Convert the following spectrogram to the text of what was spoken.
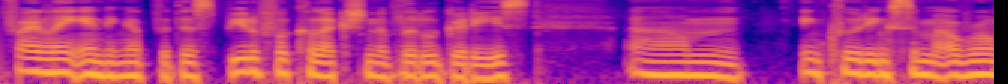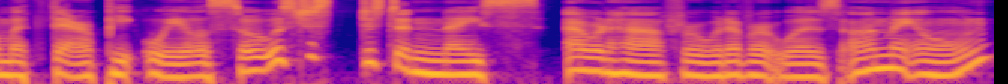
finally ending up with this beautiful collection of little goodies. Um, including some aromatherapy oils so it was just just a nice hour and a half or whatever it was on my own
